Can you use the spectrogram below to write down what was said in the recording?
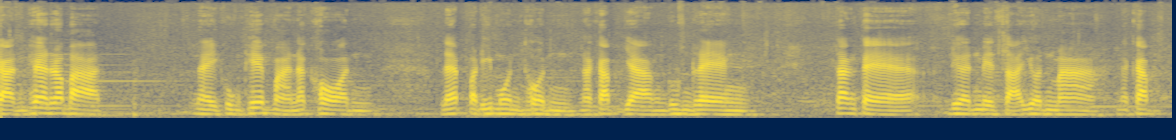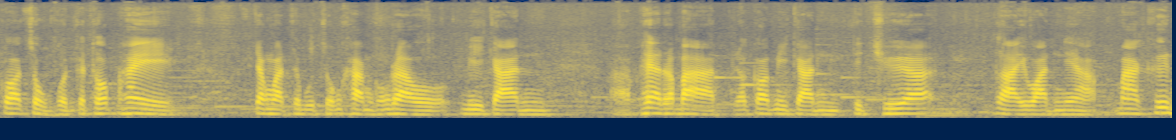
การแพร่ระบาดในกรุงเทพมหานคร และปริมณฑลนะครับอย่างรุนแรง ตั้งแต่เดือนเมษายนมานะครับก็ส่งผลกระทบให้จังหวัดสมุทรสงครามของเรามีการแพร่ระบาด แล้วก็มีการติดเชื้อรายวันเนี่ยมากขึ้น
